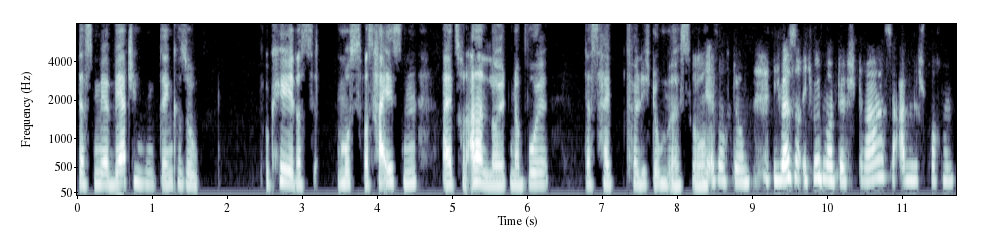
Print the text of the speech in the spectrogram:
das mehr wertschätzend denke, so, okay, das muss was heißen, als von anderen Leuten, obwohl das halt völlig dumm ist. So. Ja, ist auch dumm. Ich weiß noch, ich wurde mal auf der Straße angesprochen.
